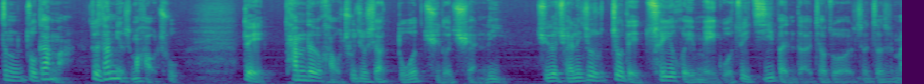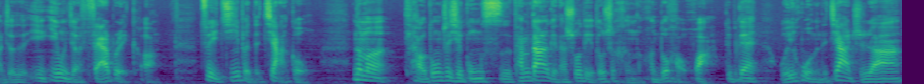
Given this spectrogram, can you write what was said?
这么做干嘛？对他们有什么好处？对他们的好处就是要夺取得权力，取得权力就就得摧毁美国最基本的叫做这这什么叫做英英文叫 fabric 啊，最基本的架构。那么挑动这些公司，他们当然给他说的也都是很很多好话，对不对？维护我们的价值啊，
